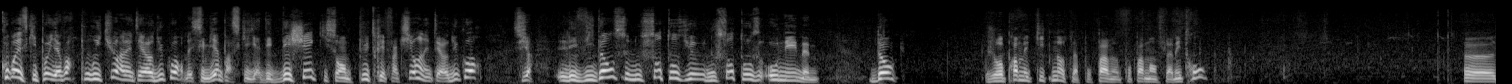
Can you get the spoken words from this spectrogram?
comment est-ce qu'il peut y avoir pourriture à l'intérieur du corps? Mais c'est bien parce qu'il y a des déchets qui sont en putréfaction à l'intérieur du corps. L'évidence nous saute aux yeux, nous saute au nez même. Donc, je reprends mes petites notes là pour ne pas, pas m'enflammer trop. Euh,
